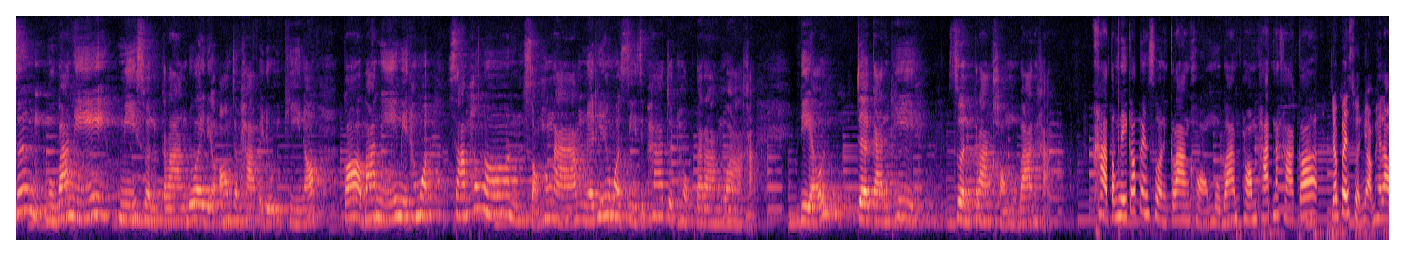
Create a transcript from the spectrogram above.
ซึ่งหมู่บ้านนี้มีส่วนกลางด้วย เดี๋ยวอ้อมจะพาไปดูอีกทีเนาะก็บ้านนี้มีทั้งหมด 3 ห้องนอน 2 ห้องน้ำเนื้อที่ทั้งหมด 45.6 ตารางวาค่ะ เดี๋ยวเจอกันที่ส่วนกลางของหมู่บ้านค่ะ ค่ะ ตรงนี้ก็เป็นส่วนกลางของหมู่บ้านพร้อมพัฒน์นะคะ ก็จะเป็นสวนหย่อมให้เรา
